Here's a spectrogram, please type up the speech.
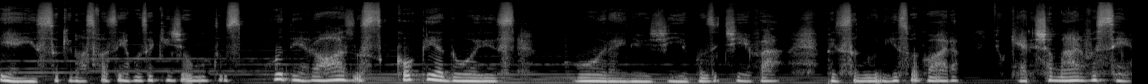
E é isso que nós fazemos aqui juntos, poderosos co-criadores, pura energia positiva. Pensando nisso agora, eu quero chamar você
